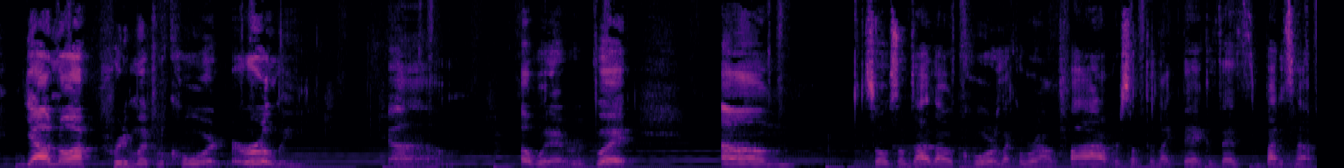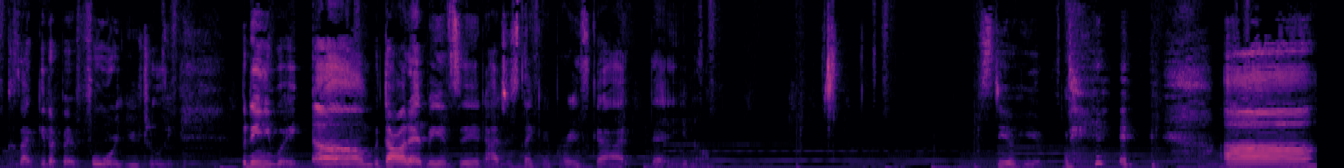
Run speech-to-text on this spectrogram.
y'all know I pretty much record early um, or whatever. But um, so sometimes I record like around five or something like that because that's by the time because I get up at four usually. But anyway, um, with all that being said, I just thank and praise God that you know still here. uh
